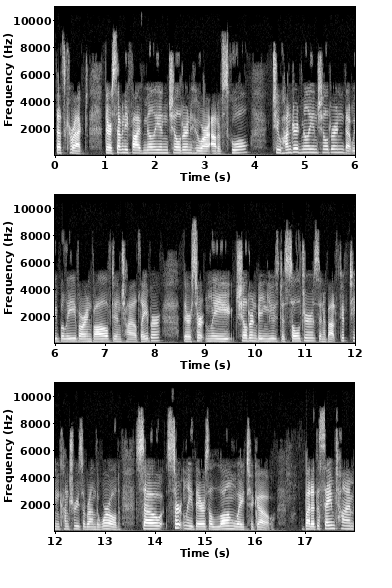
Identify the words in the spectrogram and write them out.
That's correct. There are 75 million children who are out of school. 200 million children that we believe are involved in child labor. There are certainly children being used as soldiers in about 15 countries around the world. So, certainly, there's a long way to go. But at the same time,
